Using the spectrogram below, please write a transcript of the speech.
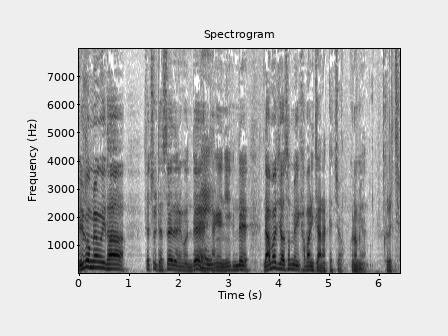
일곱 명이 다 제출됐어야 되는 건데 네. 당연히. 근데 나머지 여섯 명이 가만히 있지 않았겠죠. 그러면. 그렇죠.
